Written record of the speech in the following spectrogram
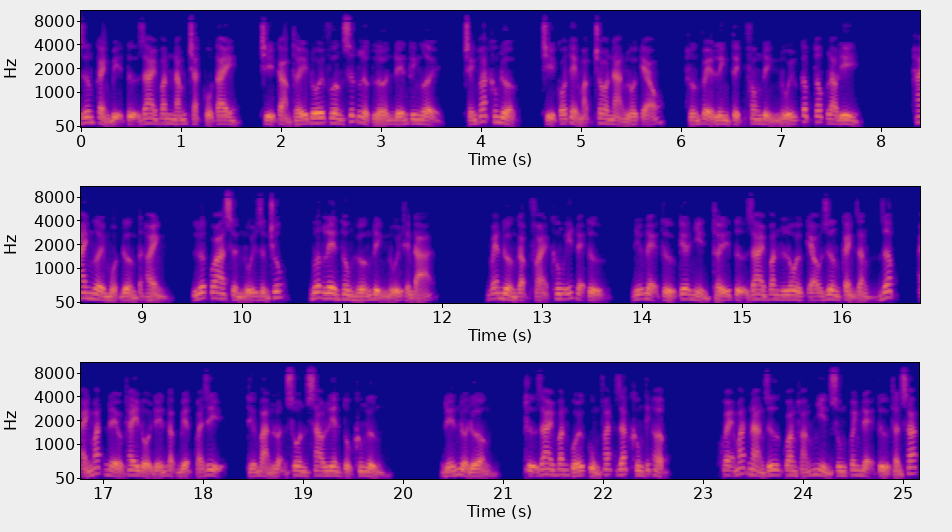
dương cảnh bị tự giai văn nắm chặt cổ tay, chỉ cảm thấy đối phương sức lực lớn đến kinh người, tránh thoát không được, chỉ có thể mặc cho nàng lôi kéo, hướng về linh tịch phong đỉnh núi cấp tốc lao đi. Hai người một đường tận hành, lướt qua sườn núi rừng trúc, bước lên thông hướng đỉnh núi thềm đá. Ven đường gặp phải không ít đệ tử, những đệ tử kia nhìn thấy tự giai văn lôi kéo dương cảnh răng dấp, ánh mắt đều thay đổi đến đặc biệt quái dị, tiếng bàn luận xôn xao liên tục không ngừng. Đến nửa đường, tự giai văn cuối cùng phát giác không thích hợp. Khoe mắt nàng dư quang thoáng nhìn xung quanh đệ tử thần sắc,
